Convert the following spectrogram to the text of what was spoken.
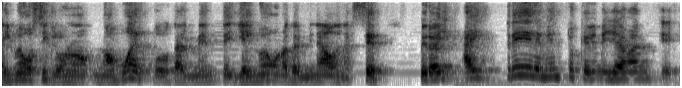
El nuevo ciclo no, no, ha muerto totalmente y el nuevo no ha terminado de nacer pero hay, tres elementos que a mí me llaman eh,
